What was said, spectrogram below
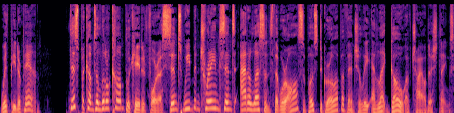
with Peter Pan. This becomes a little complicated for us since we've been trained since adolescence that we're all supposed to grow up eventually and let go of childish things.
